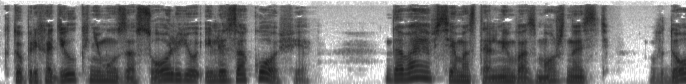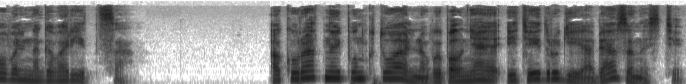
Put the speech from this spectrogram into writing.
кто приходил к нему за солью или за кофе, давая всем остальным возможность вдоволь наговориться. Аккуратно и пунктуально выполняя и те, и другие обязанности,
